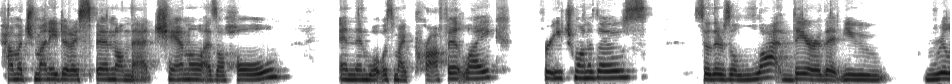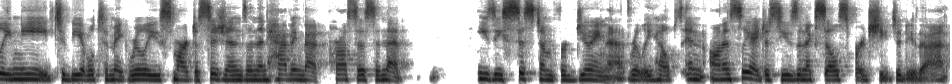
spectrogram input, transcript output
How much money did I spend on that channel as a whole? And then what was my profit like for each one of those? So there's a lot there that you really need to be able to make really smart decisions. And then having that process and that easy system for doing that really helps. And honestly i just use an excel spreadsheet to do that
